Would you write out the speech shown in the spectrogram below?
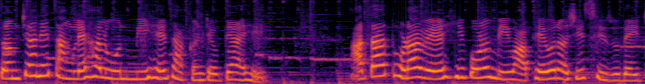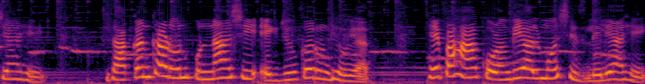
चमच्याने चांगले हलवून मी हे झाकण ठेवते आहे. आता थोडा वेळ ही कोळंबी वाफेवर अशी शिजू द्यायची आहे. झाकण काढून पुन्हा अशी एकजीव करून घेऊयात. हे पहा कोळंबी ऑलमोस्ट शिजलेली आहे.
